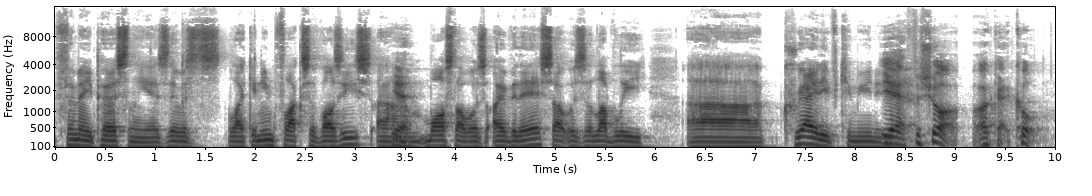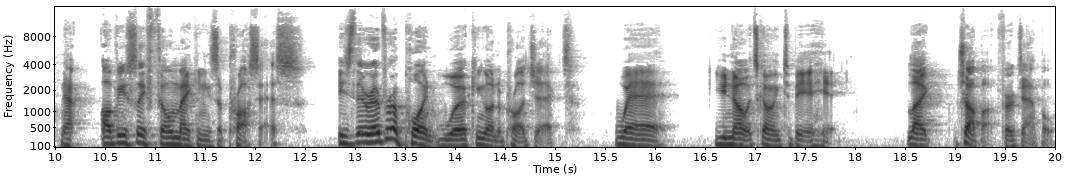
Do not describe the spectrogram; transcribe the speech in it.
for me personally, as there was like an influx of Aussies um, Yeah. whilst I was over there. So it was a lovely, uh, creative community. Yeah, for sure. Okay, cool. Now, obviously, filmmaking is a process. Is there ever a point working on a project where you know it's going to be a hit? Like Chopper, for example.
